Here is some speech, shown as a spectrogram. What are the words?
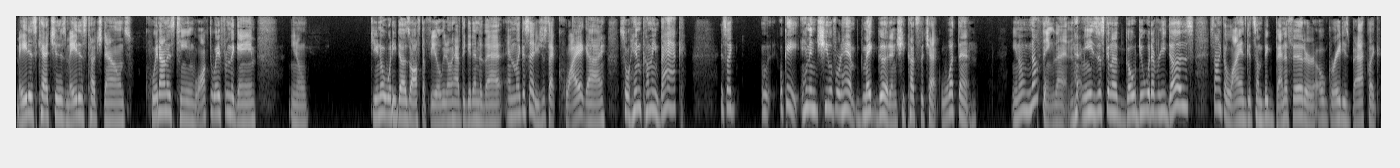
made his catches, made his touchdowns, quit on his team, walked away from the game, you know, you know what he does off the field? We don't have to get into that. And like I said, he's just that quiet guy. So him coming back, it's like, okay, him and Sheila Ford Hamp make good, and she cuts the check. What then? You know, nothing then. I mean, he's just gonna go do whatever he does. It's not like the Lions get some big benefit or oh great he's back. Like,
